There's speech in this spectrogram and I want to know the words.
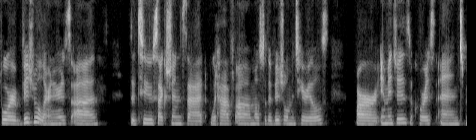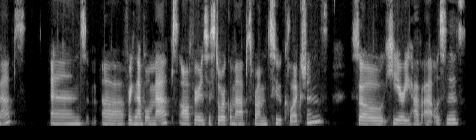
for visual learners, uh, the two sections that would have uh, most of the visual materials are images, of course, and maps. And uh, for example, maps offers historical maps from two collections. So here you have atlases,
